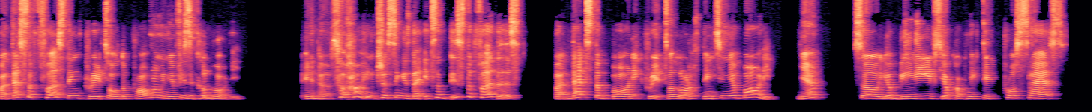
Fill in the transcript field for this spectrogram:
But that's the first thing creates all the problem in your physical body. You know, so how interesting is that? It's a it's the furthest but that's the body creates a lot of things in your body. Yeah. So your beliefs, your cognitive process,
